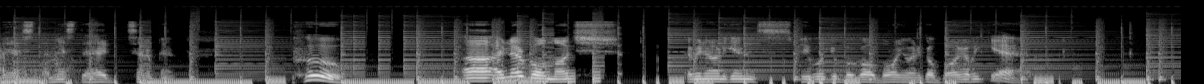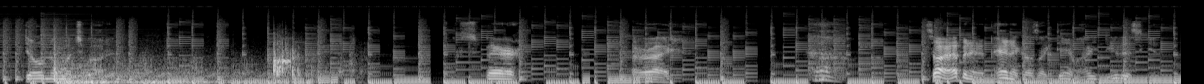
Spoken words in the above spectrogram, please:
Missed. I missed the head center pin. Pooh. Uh, I never bowled much. Every now and again, people go bowling. You want to go bowling? I'm like, yeah. Don't know much about it. Spare. Alright. Sorry, I've been in a panic. I was like, damn, how do you do this again?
